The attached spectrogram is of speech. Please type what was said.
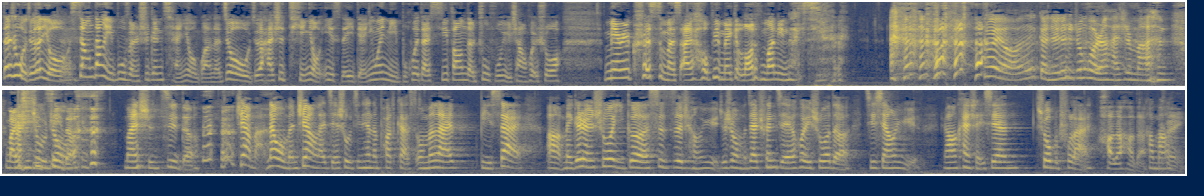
但是我觉得有相当一部分是跟钱有关的，就我觉得还是挺有意思的一点，因为你不会在西方的祝福语上会说 “Merry Christmas, I hope you make a lot of money next year”。对哦，感觉就是中国人还是蛮 蛮注重的，蛮实际的。这样吧，那我们这样来结束今天的 podcast，我们来比赛啊，每个人说一个四字成语，就是我们在春节会说的吉祥语，然后看谁先说不出来。好的，好的，好吗可以，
